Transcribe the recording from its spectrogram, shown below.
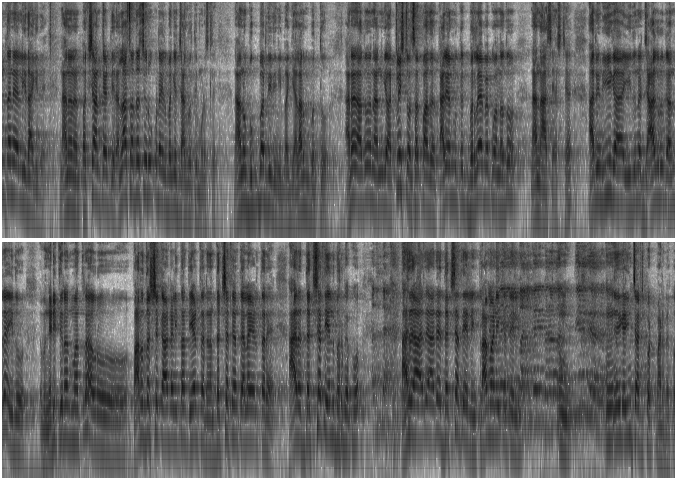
ಅಂತಲೇ ಅಲ್ಲಿ ಇದಾಗಿದೆ. ನಾನು ನನ್ನ ಪಕ್ಷ ಅಂತ ಹೇಳ್ತೀನಿ. ಎಲ್ಲ ಸದಸ್ಯರು ಕೂಡ ಇದ್ರ ಬಗ್ಗೆ ಜಾಗೃತಿ ಮೂಡಿಸ್ಲಿ. ನಾನು ಬುಕ್ ಬರೆದಿದ್ದೀನಿ ಈ ಬಗ್ಗೆ ಎಲ್ಲರಿಗೂ ಗೊತ್ತು. ಆದರೆ ಅದು ನನಗೆ ಅಟ್ಲೀಸ್ಟ್ ಒಂದು ಸ್ವಲ್ಪ ಅದು ಕಾರ್ಯೋನ್ಮುಖಕ್ಕೆ ಬರಲೇಬೇಕು ಅನ್ನೋದು ನನ್ನ ಆಸೆ ಅಷ್ಟೇ. ಆದ್ದರಿಂದ ಈಗ ಇದನ್ನು ಜಾಗೃತಿ ಅಂದರೆ ಇದು ನಡೀತಿರೋದು ಮಾತ್ರ ಅವರು ಪಾರದರ್ಶಕ ಆಡಳಿತ ಅಂತ ಹೇಳ್ತಾರೆ. ನನ್ನ ದಕ್ಷತೆ ಅಂತ ಎಲ್ಲ ಹೇಳ್ತಾರೆ. ಆದರೆ ದಕ್ಷತೆ ಎಲ್ಲಿ ಬರಬೇಕು? ಅದೇ ಅದೇ ಅದೇ ದಕ್ಷತೆಯಲ್ಲಿ ಪ್ರಾಮಾಣಿಕತೆಯಲ್ಲಿ. ಈಗ ಇನ್ಚಾರ್ಜ್ ಕೊಟ್ಟು ಮಾಡಬೇಕು.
